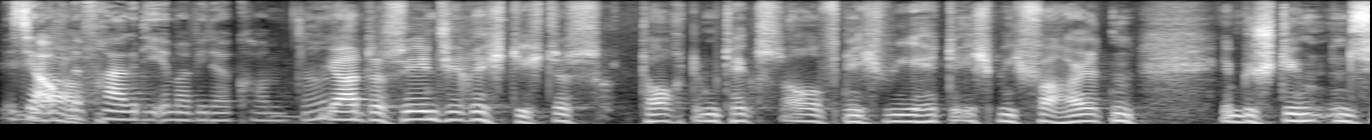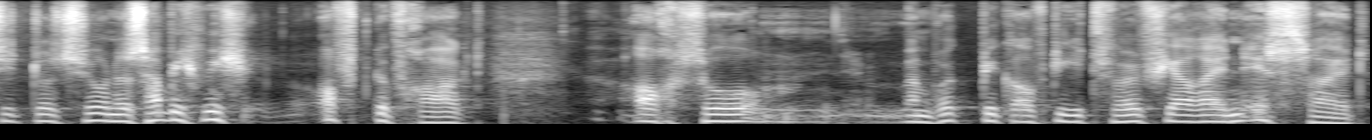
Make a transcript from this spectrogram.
Ist ja, ja, auch eine Frage, die immer wieder kommt. Ne? Ja, das sehen Sie richtig. Das taucht im Text auf. Nicht, wie hätte ich mich verhalten in bestimmten Situationen? Das habe ich mich oft gefragt. Auch so beim Rückblick auf die zwölf Jahre NS-Zeit.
